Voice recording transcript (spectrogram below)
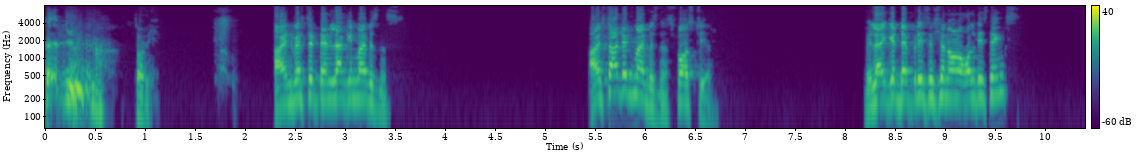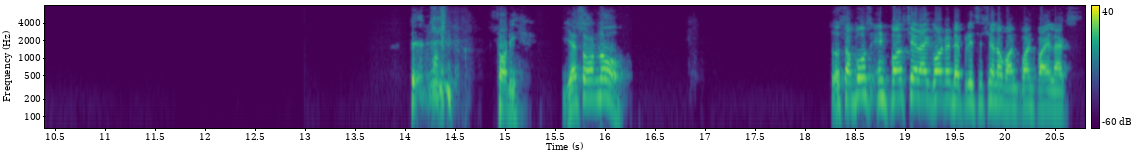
Sorry. I invested 10 lakh in my business. I started my business first year. Will I get depreciation on all these things? Sorry. Yes or no? So suppose in first year I got a depreciation of 1.5 lakhs,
